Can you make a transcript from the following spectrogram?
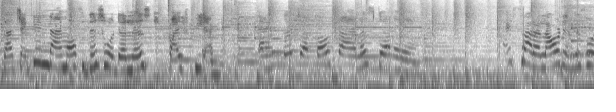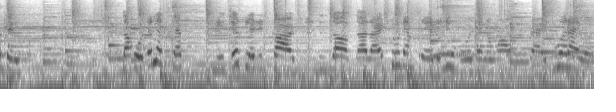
The check-in time of this hotel is 5 p.m. and the checkout time is 10 a.m. Pets are allowed in this hotel. The hotel accepts major credit cards and reserves the right to temporarily hold an amount prior to arrival.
